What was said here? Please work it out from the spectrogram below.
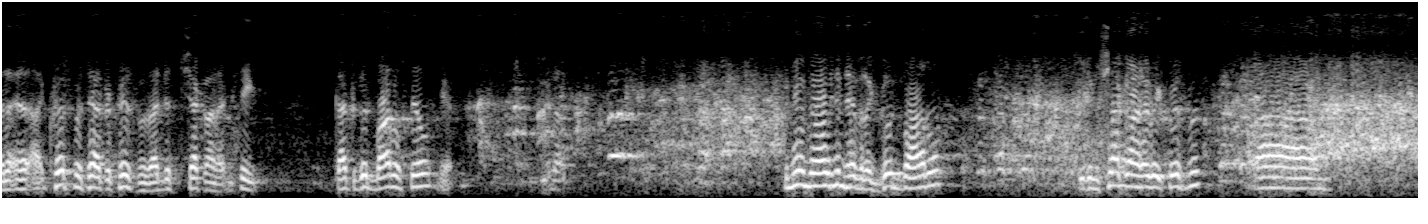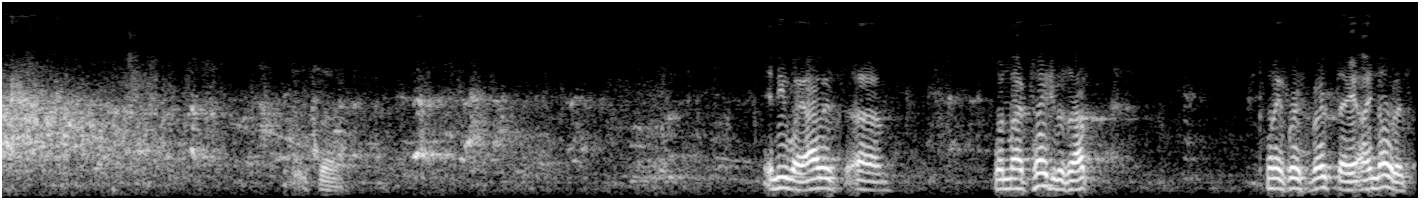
And uh, Christmas after Christmas, I just check on it and see, got the good bottle still? Yeah. You know. Can you imagine having a good bottle? You can check on every Christmas. Um, anyway, I was uh, when my pledge was up, 21st birthday. I noticed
